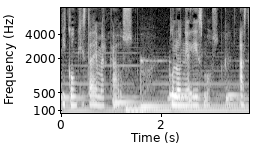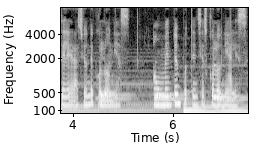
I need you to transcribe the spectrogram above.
y conquista de mercados. Colonialismos, aceleración de colonias, aumento en potencias coloniales,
